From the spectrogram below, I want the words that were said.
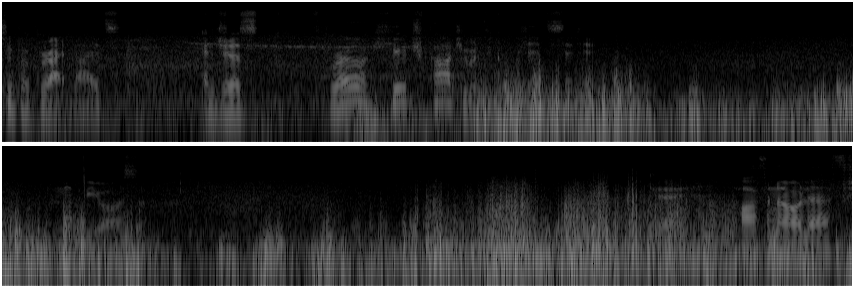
super bright lights and just throw a huge party with the complete city wouldn't that be awesome okay half an hour left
